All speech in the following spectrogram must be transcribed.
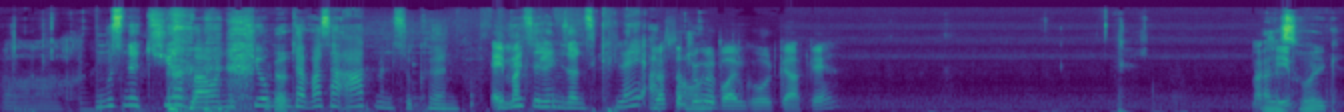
Ach. Du musst eine Tür bauen, eine Tür, um unter Wasser atmen zu können. Ey, Wie willst du Maxim, denn sonst Clay Du hast doch abbauen? Dschungelbäume geholt gehabt, gell? Alles Maxim? ruhig.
